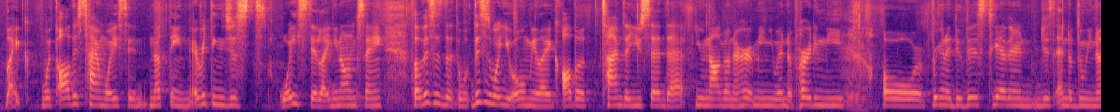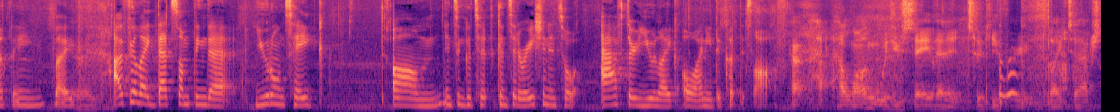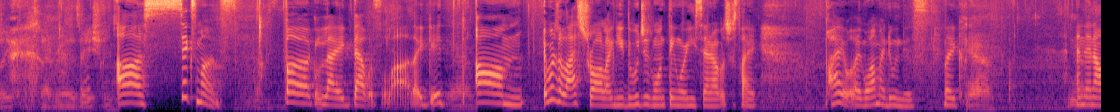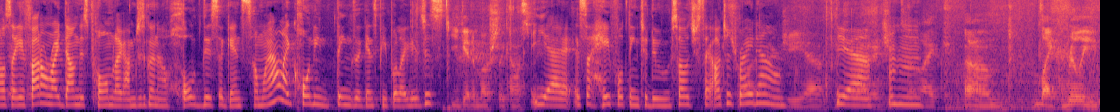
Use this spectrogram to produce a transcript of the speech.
like with all this time wasted, nothing, everything's just wasted. Like you know what I'm saying? So this is the this is what you owe me. Like all the times that you said that you're not gonna hurt me, and you end up hurting me, or we're gonna do this together and just end up doing nothing. Like I feel like that's something that you don't take um into con- consideration until after you like, oh, I need to cut this off. How, how, long would you say that it took you for like to actually come to that realization? Uh, six months. Fuck, like that was a lot. Like it, Yeah. um, it was the last straw. Like you, there was just one thing where he said, I was just like, why? Like, why am I doing this? Like, Yeah. And then I was like, if I don't write down this poem, like I'm just gonna hold this against someone. I don't like holding things against people. Like it's just, you get emotionally constipated. yeah, it's a hateful thing to do. So I was just like, I'll just write it down. Energy, yeah. Yeah, There's a lot of To like, um, like really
